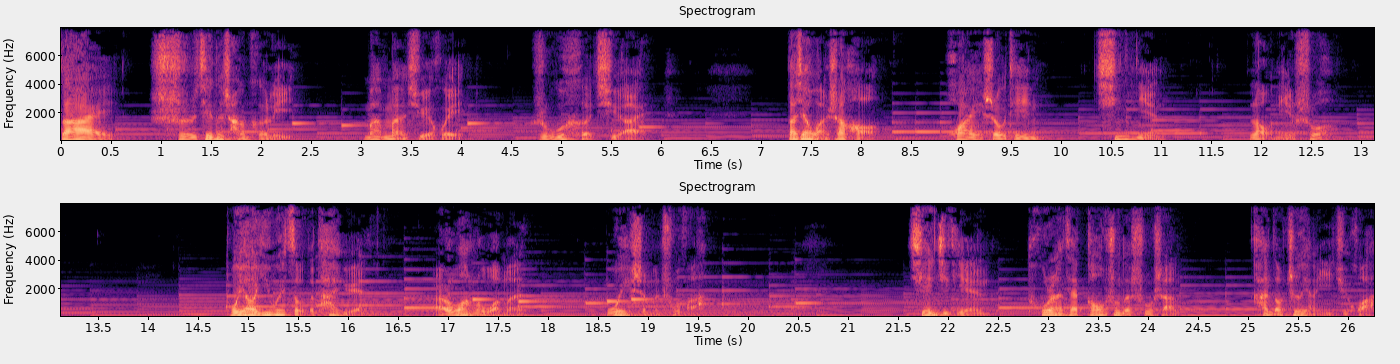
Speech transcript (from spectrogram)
在时间的长河里，慢慢学会如何去爱。大家晚上好，欢迎收听《青年老年说》。不要因为走得太远，而忘了我们为什么出发。前几天，突然在高中的书上看到这样一句话：“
